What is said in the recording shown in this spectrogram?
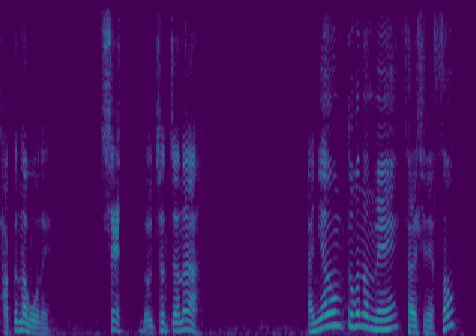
다 끝나고 오네. 쉣 놓쳤잖아. 안녕 또 만났네. 잘 지냈어?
